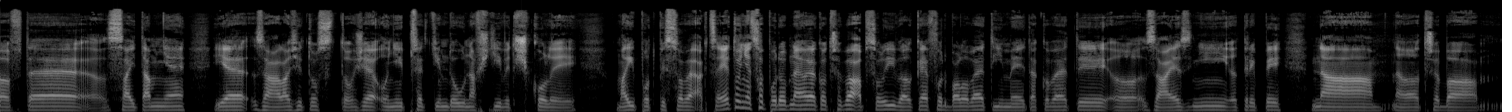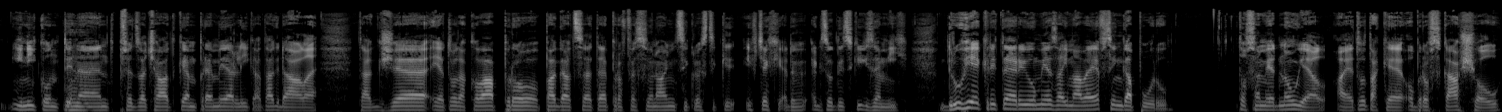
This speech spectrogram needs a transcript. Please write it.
v té Saitamě je záležitost to, že oni předtím jdou navštívit školy, mají podpisové akce. Je to něco podobného, jako třeba absolvují velké fotbalové týmy, takové ty uh, zájezdní tripy na uh, třeba jiný kontinent hmm. před začátkem Premier League a tak dále. Takže je to taková propagace té profesionální cyklistiky i v těch exotických zemích. Druhý kritérium je zajímavé je v Singapuru to jsem jednou jel a je to také obrovská show.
